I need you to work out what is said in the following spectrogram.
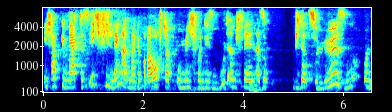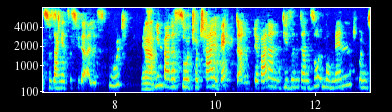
ich habe gemerkt, dass ich viel länger immer gebraucht habe, um mich von diesen Wutanfällen, also wieder zu lösen und zu sagen, jetzt ist wieder alles gut. Ja. Für ihn war das so total weg dann. Der war dann, die sind dann so im Moment und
